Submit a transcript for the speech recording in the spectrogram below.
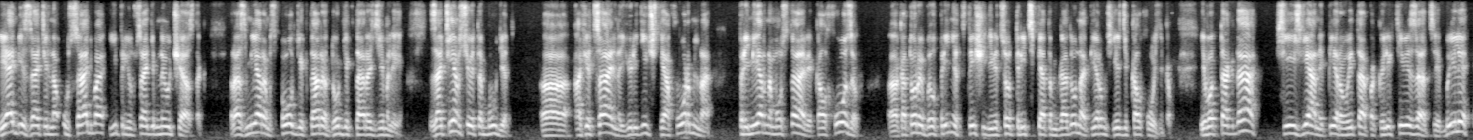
и обязательно усадьба и приусадебный участок размером с полгектара до гектара земли. Затем все это будет э, официально, юридически оформлено в примерном уставе колхозов, э, который был принят в 1935 году на первом съезде колхозников. И вот тогда все изъяны первого этапа коллективизации были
